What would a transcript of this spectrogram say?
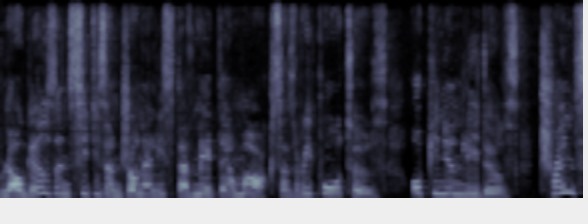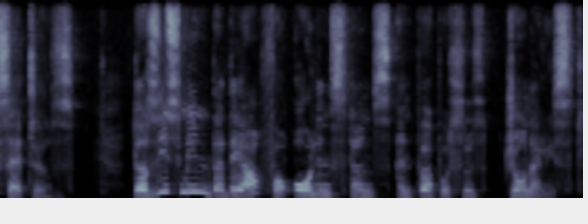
Bloggers and citizen journalists have made their marks as reporters, opinion leaders, trendsetters. Does this mean that they are, for all intents and purposes, journalists?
